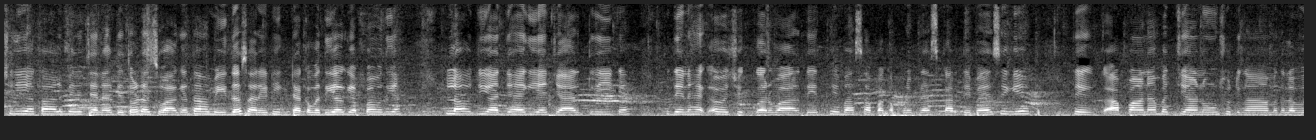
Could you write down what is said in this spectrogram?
ਸ਼੍ਰੀ ਅਕਾਲ ਮੇਰੇ ਚੈਨਲ ਤੇ ਤੁਹਾਡਾ ਸਵਾਗਤ ਹੈ ਉਮੀਦ ਹੈ ਸਾਰੇ ਠੀਕ ਠਾਕ ਵਧੀਆ ਹੋਗੇ ਆਪਾਂ ਵਧੀਆ। ਲਓ ਜੀ, ਅੱਜ ਹੈਗੀ ਹੈ 4 ਤਰੀਕ, ਦਿਨ ਹੈ ਸ਼ੁੱਕਰਵਾਰ ਤੇ, ਇੱਥੇ ਬਸ ਆਪਾਂ ਕੱਪੜੇ ਪ੍ਰੈਸ ਕਰਦੇ ਪਏ ਸੀਗੇ। ਤੇ ਆਪਾਂ ਨਾ ਬੱਚਿਆਂ ਨੂੰ ਛੁੱਟੀਆਂ, ਮਤਲਬ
